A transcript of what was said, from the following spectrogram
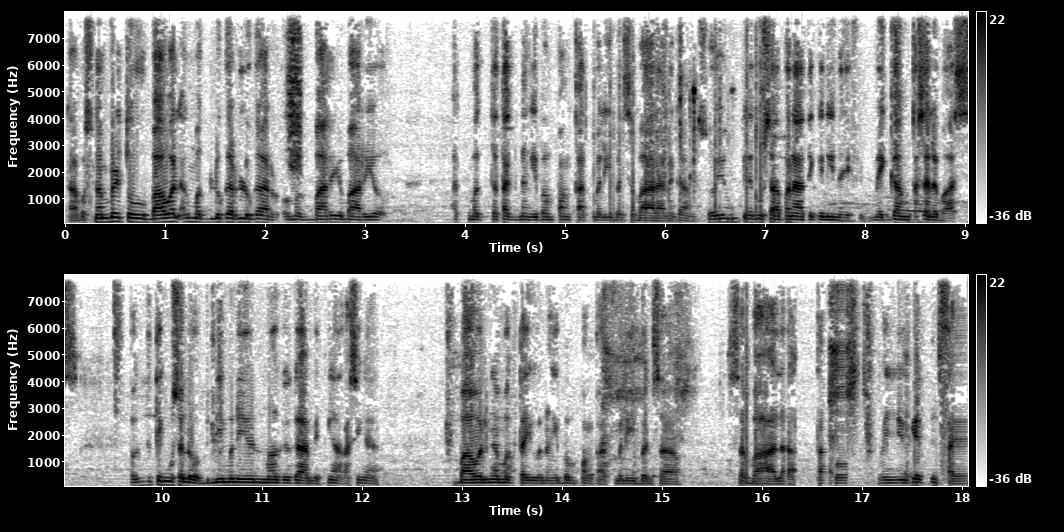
Tapos number two, bawal ang maglugar-lugar o magbaryo-baryo at magtatag ng ibang pangkat maliban sa bahala na gang. So, yung pinag-usapan natin kanina, if may gang ka sa labas, pagdating mo sa loob, hindi mo na yun magagamit nga kasi nga, bawal nga magtayo ng ibang pangkat maliban sa sa bahala. Tapos, when you get inside,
